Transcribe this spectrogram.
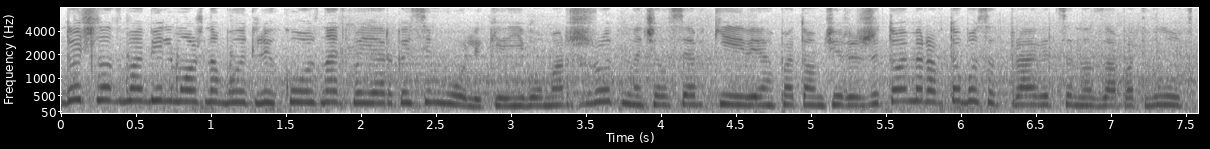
Deutschlandmobil можно будет легко узнать по яркой символике. Его маршрут начался в Киеве. Потом через Житомир автобус отправится на запад в Луцк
